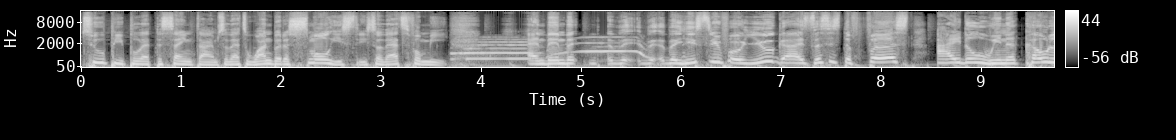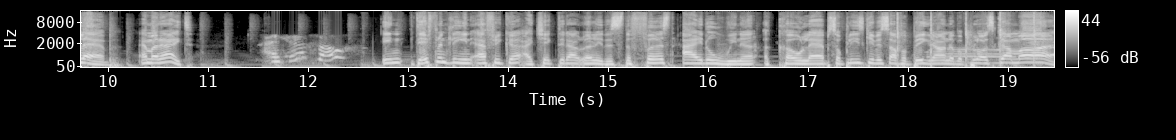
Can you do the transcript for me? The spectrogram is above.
two people at the same time. So that's one bit of small history. So that's for me. And then the, the, the, the history for you guys. This is the first Idol winner collab. Am I right? I think so in definitely in Africa. I checked it out earlier. This is the first Idol winner, a collab. So please give yourself a big round of applause. Come on.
